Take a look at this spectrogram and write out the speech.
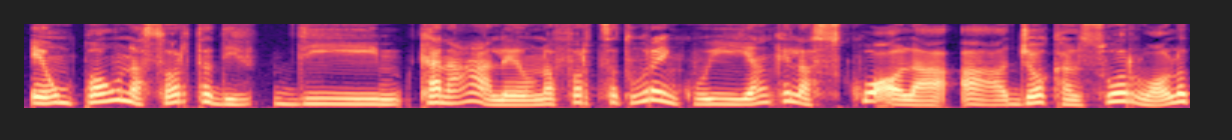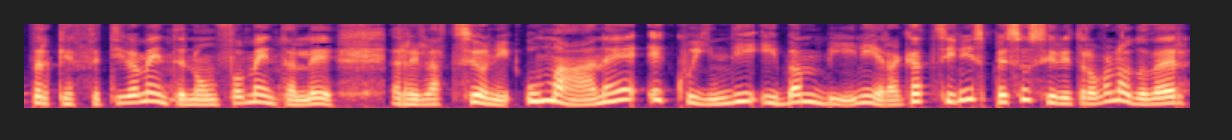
è un po' una sorta di, di canale, una forzatura in cui anche la scuola ha, gioca il suo ruolo perché effettivamente non fomenta le relazioni umane e quindi i bambini, i ragazzini spesso si ritrovano a dover,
